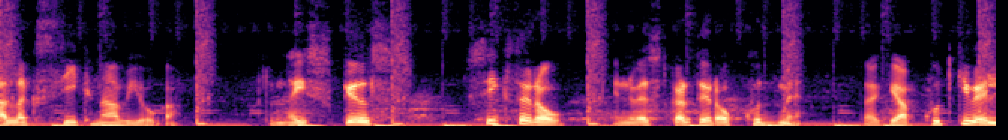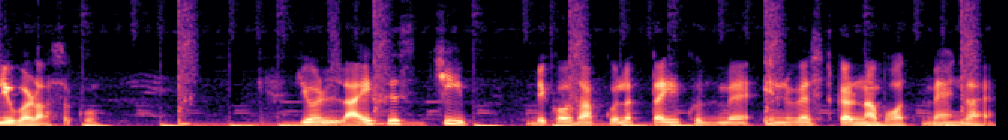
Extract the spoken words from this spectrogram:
अलग सीखना भी होगा। तो नई स्किल्स सीखते रहो इन्वेस्ट करते रहो खुद में, ताकि आप खुद की वैल्यू बढ़ा सको। Your life is cheap because आपको लगता है कि खुद में इन्वेस्ट करना बहुत महँगा है।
